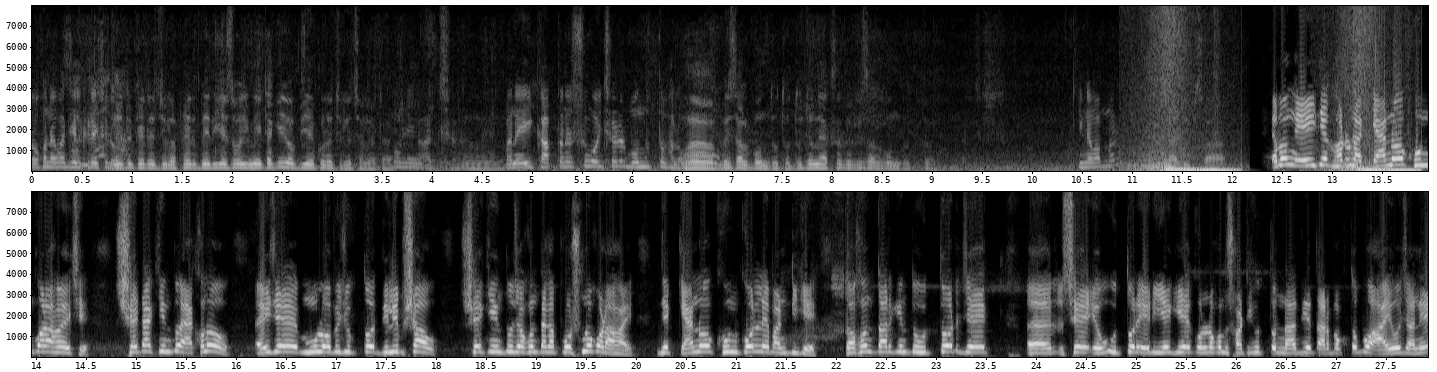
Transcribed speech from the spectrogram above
তখন একবার জেল খেটেছিল? যেটা কেটেছিল ফের বেরিয়ে এসে ওই মেয়েটাকেই ও বিয়ে করেছিল ছেলেটা। আচ্ছা। মানে এই কাপ্তানের সঙ্গে ওই ছেলেটার বন্ধুত্ব ভালো? হ্যাঁ বিশাল বন্ধুত্ব দুজনে একসাথে বিশাল বন্ধুত্ব। কি নাম আপনার? রাজীব সাহা। এবং এই যে ঘটনা কেন খুন করা হয়েছে, সেটা কিন্তু এখনও এই যে মূল অভিযুক্ত দিলীপ সাউ, সে কিন্তু যখন তাকে প্রশ্ন করা হয় যে কেন খুন করলে বান্টিকে, তখন তার কিন্তু উত্তর যে সে উত্তর এড়িয়ে গিয়ে কোনো রকম সঠিক উত্তর না দিয়ে তার বক্তব্য আয়ও জানে।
